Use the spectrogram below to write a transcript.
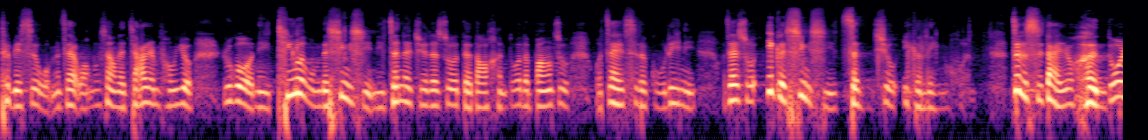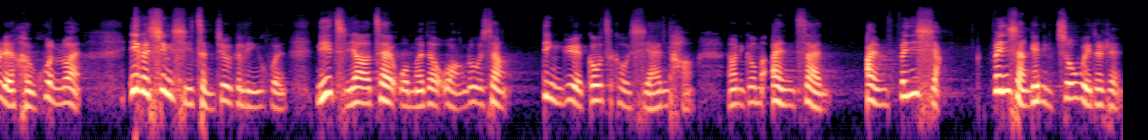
特别是我们在网络上的家人朋友，如果你听了我们的信息，你真的觉得说得到很多的帮助，我再一次的鼓励你。我再说一个信息拯救一个灵魂。这个时代有很多人很混乱，一个信息拯救一个灵魂。你只要在我们的网络上订阅沟子口喜安堂，然后你给我们按赞、按分享，分享给你周围的人。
